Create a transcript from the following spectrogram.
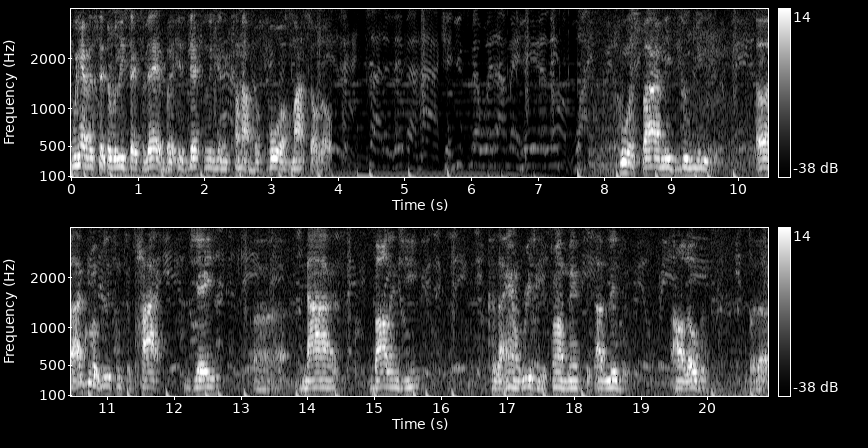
we haven't set the release date for that, but it's definitely gonna come out before my solo. Who inspired me to do music? Uh, I grew up listening to Pac, Jay, uh, Nas, Ball and G, because I am originally from Memphis. I've lived all over, but uh,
